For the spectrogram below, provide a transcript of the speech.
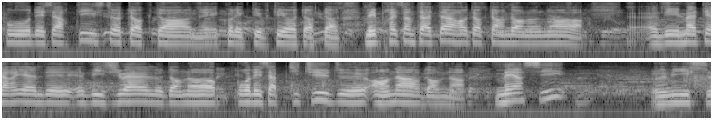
pour des artistes autochtones et collectivités autochtones, les présentateurs autochtones dans le Nord, euh, les matériels visuels dans le Nord pour les aptitudes en art dans le Nord. Merci. Le ministre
